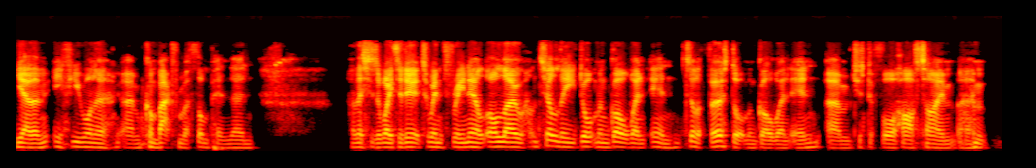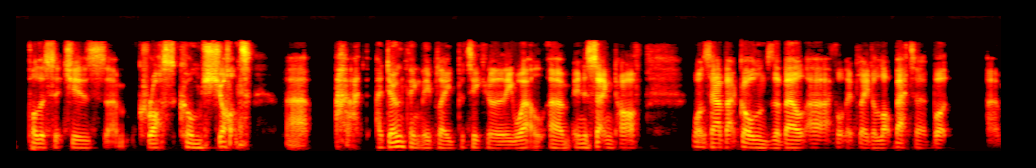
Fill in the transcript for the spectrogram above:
Yeah, if you want to um, come back from a thumping, then and this is a way to do it to win 3 0. Although, until the Dortmund goal went in, until the first Dortmund goal went in, um, just before half time, um, Pulisic's um, cross come shot. Uh, I, don't think they played particularly well um, in the second half. Once they had that goal under the belt, uh, I thought they played a lot better. But um,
